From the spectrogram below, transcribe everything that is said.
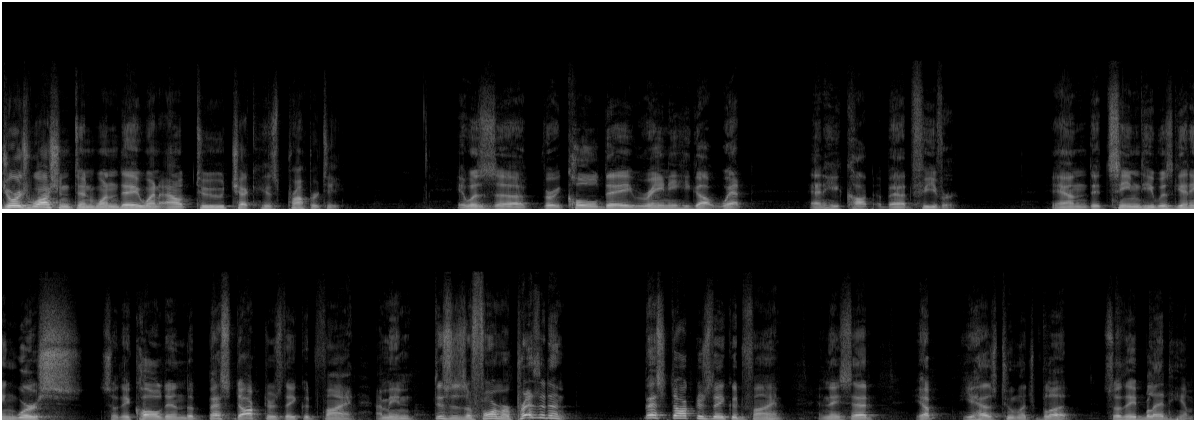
George Washington one day went out to check his property. It was a very cold day, rainy. He got wet and he caught a bad fever. And it seemed he was getting worse. So they called in the best doctors they could find. I mean, this is a former president. Best doctors they could find. And they said, Yep, he has too much blood. So they bled him.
